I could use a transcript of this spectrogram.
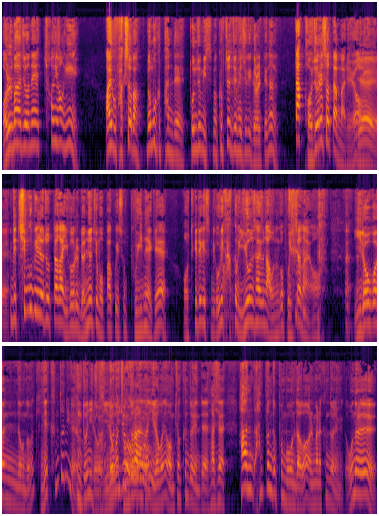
얼마 전에 처형이 아이고 박서방 너무 급한데 돈 좀 있으면 급전 좀 해주기 그럴 때는 딱 거절했었단 말이에요. 예, 예. 근데 친구 빌려줬다가 이거를 몇 년째 못 받고 있으면 부인에게 어떻게 되겠습니까? 우리 가끔 이혼 사유 나오는 거 보시잖아요. 1억 원 정도면 굉장히 큰 돈이에요. 큰 돈이죠. 1억, 큰 1억 원. 정도라는 건 1억 원이 엄청 큰 돈인데 사실 한 한 푼 두 푼 모은다고 얼마나 큰 돈입니까? 오늘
